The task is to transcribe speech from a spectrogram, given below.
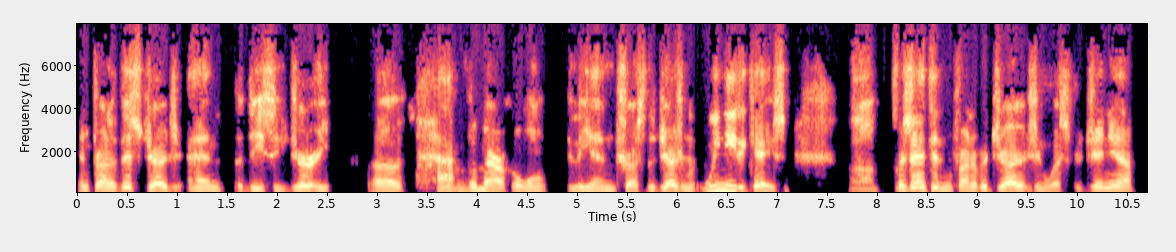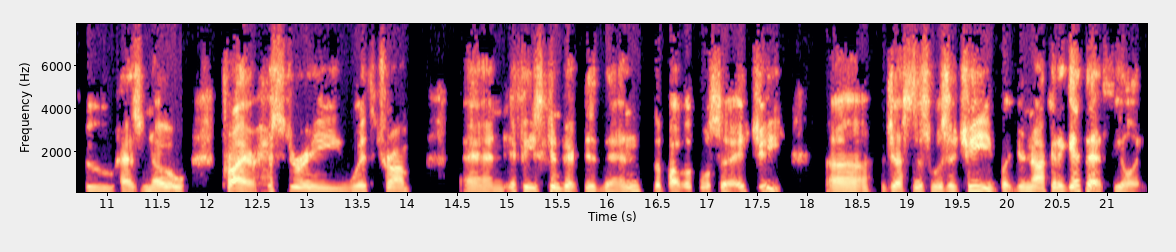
in front of this judge and the DC jury, uh, half of America won't in the end trust the judgment. We need a case uh, presented in front of a judge in West Virginia who has no prior history with Trump. And if he's convicted, then the public will say, gee, uh, justice was achieved. But you're not going to get that feeling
